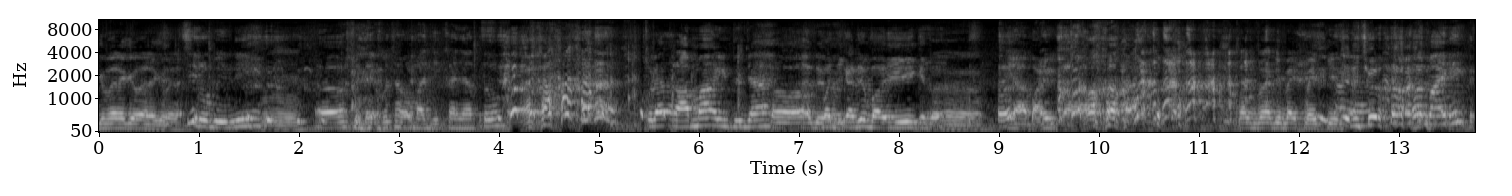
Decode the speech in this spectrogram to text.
gimana gimana gimana? Si Ruby ini eh, sudah ikut sama majikannya tuh. Udah lama gitu ya Oh, majikannya baik gitu. Eh, ya baik lah. Kan pernah dibaik-baikin. Jadi curhat. Baik.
